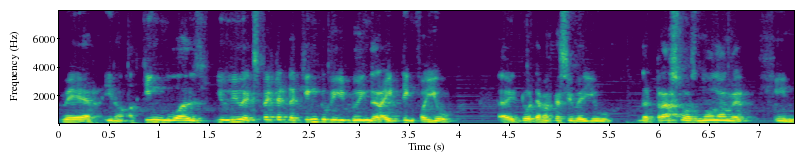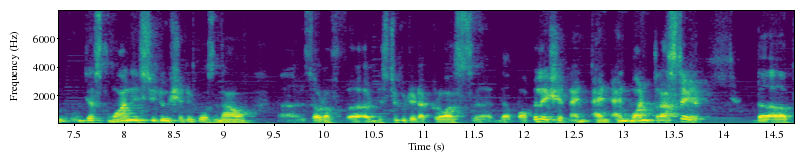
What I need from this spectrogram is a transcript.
where you know a king was you, you expected the king to be doing the right thing for you uh, into a democracy where you the trust was no longer in just one institution it was now uh, sort of uh, distributed across uh, the population and, and and one trusted the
